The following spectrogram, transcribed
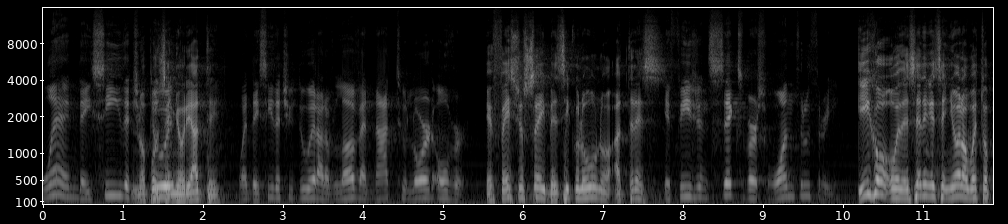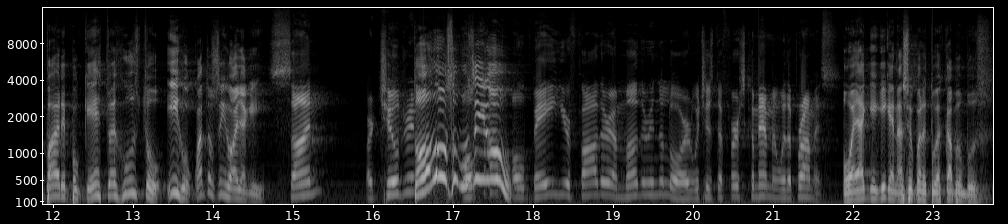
When they see that you No por do it, señorearte. when they see that you do it out of love and not to lord over. Efesios 6, versículo 1 al 3. Ephesians 6 verse 1 through 3. Hijo, obedecer en el Señor a vuestros padres porque esto es justo. Hijo, ¿cuántos hijos hay aquí? Son or children, Todos somos o- hijos. obey your father and mother in the Lord, which is the first commandment with a promise. O hay alguien aquí que nació para que tú escapes un bus.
